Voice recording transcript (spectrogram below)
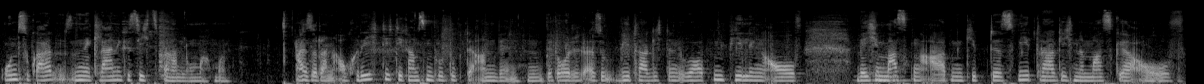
und sogar eine kleine Gesichtsbehandlung machen wir. Also dann auch richtig die ganzen Produkte anwenden. Bedeutet also, wie trage ich denn überhaupt ein Peeling auf? Welche Maskenarten gibt es? Wie trage ich eine Maske auf?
